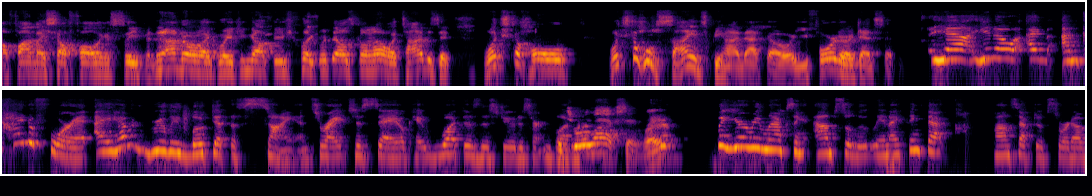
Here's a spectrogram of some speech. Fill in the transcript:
I'll find myself falling asleep, and then I know, like waking up, being like, "What the hell's going on? What time is it? What's the whole What's the whole science behind that, though? Are you for it or against it? Yeah, you know, I'm I'm kind of for it. I haven't really looked at the science, right, to say, okay, what does this do to certain blood? But you're relaxing, right? But you're relaxing, absolutely. And I think that concept of sort of,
